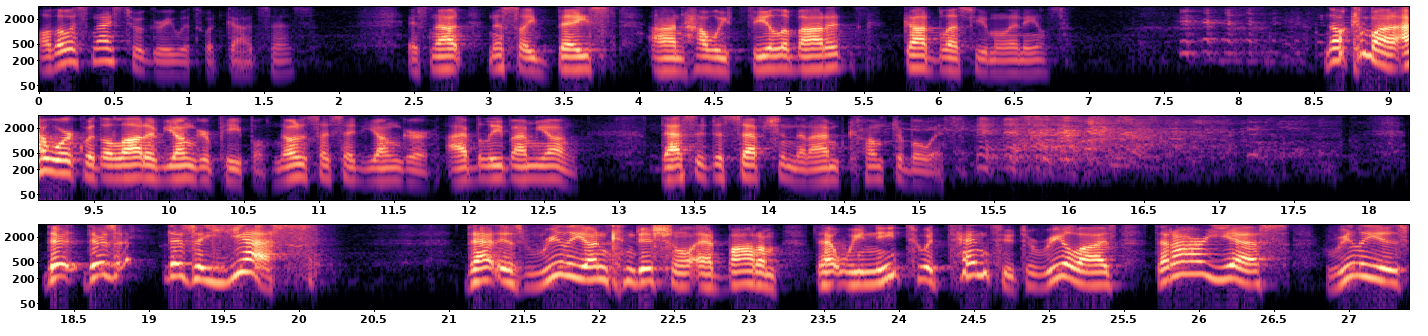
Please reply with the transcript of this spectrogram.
although it's nice to agree with what God says. It's not necessarily based on how we feel about it. God bless you, millennials. no, come on. I work with a lot of younger people. Notice I said younger. I believe I'm young. That's a deception that I'm comfortable with. there, there's, a, there's a yes that is really unconditional at bottom that we need to attend to to realize that our yes really is,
